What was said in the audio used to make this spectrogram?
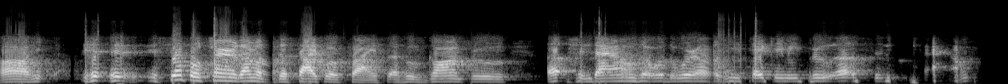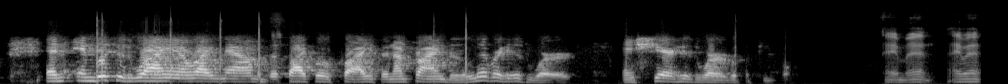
Uh, he, in simple terms, I'm a disciple of Christ uh, who's gone through ups and downs over the world. He's taking me through ups and downs. And, and this is where I am right now. I'm a disciple of Christ, and I'm trying to deliver his word and share his word with the people. Amen. Amen.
